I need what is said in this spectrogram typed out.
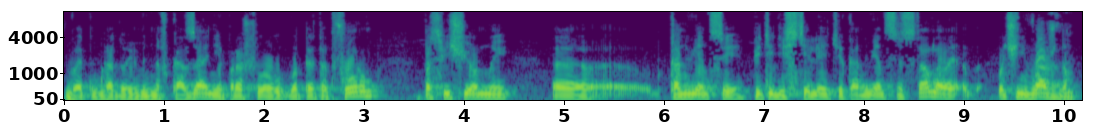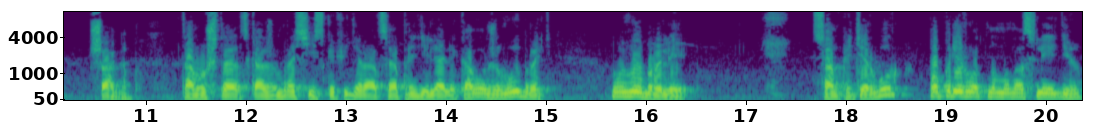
в этом году именно в Казани прошел вот этот форум, посвященный э, конвенции, 50-летию конвенции, стало очень важным шагом. Потому что, скажем, Российская Федерация определяли, кого же выбрать. Ну, выбрали Санкт-Петербург по природному наследию,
